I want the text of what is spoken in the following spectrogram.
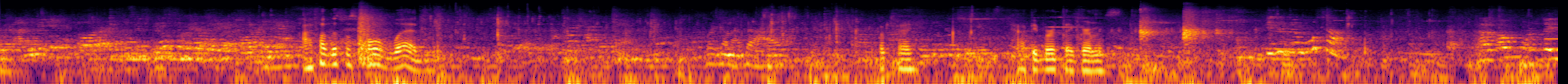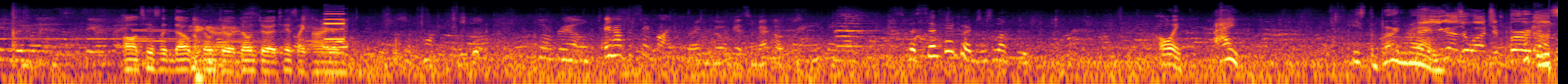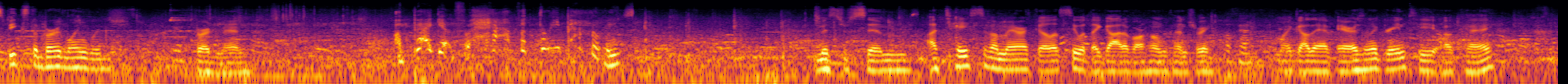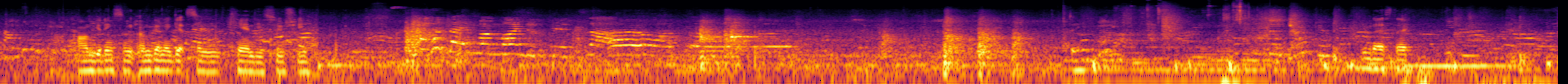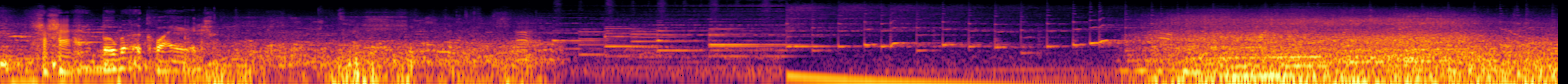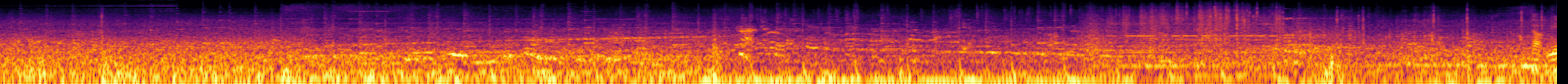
I thought this was full of lead. We're gonna die. Okay. Happy birthday, Grimace. Oh, it tastes like dope. Don't do it. Don't do it. It tastes like iron. For real. They have to say bye. Go get some echoes. Specific or just looking? Oi. Hey! He's the Birdman. Hey, you guys are watching Bird He speaks the bird language. Birdman. A baguette for half of three pounds. Mr. Simms. A taste of America. Let's see what they got of our home country. Okay. Oh my god, they have Arizona green tea. Okay. Oh, I'm getting some. I'm gonna get some candy sushi. Have a nice day. Haha, boba acquired.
